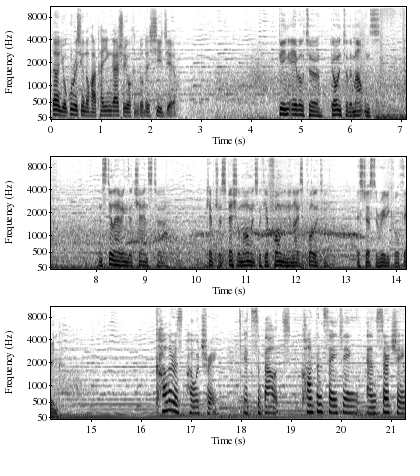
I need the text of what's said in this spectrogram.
但有故事性的话，它应该是有很多的细节。Being able to go into the mountains and still having the chance to capture special moments with your phone in a nice quality is just a really cool thing. Color is poetry. It's about compensating and searching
